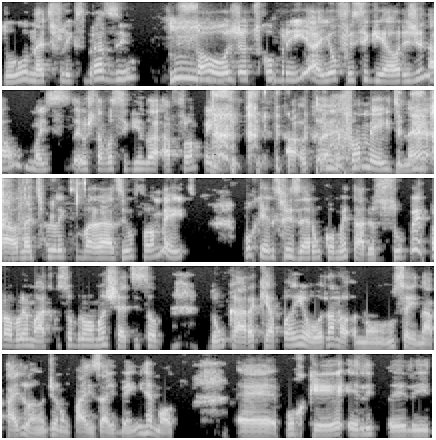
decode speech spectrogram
do Netflix Brasil. Hum. Só hoje eu descobri, aí eu fui seguir a original, mas eu estava seguindo a, a fanpage, a, a fanmade, né? A Netflix Brasil fanmade porque eles fizeram um comentário super problemático sobre uma manchete sobre, de um cara que apanhou, na, no, não sei, na Tailândia, num país aí bem remoto, é, porque ele, ele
